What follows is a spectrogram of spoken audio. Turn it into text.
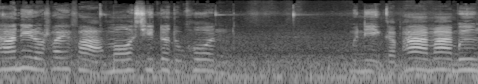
ถานีรถไฟฟ้ามอชิดเด้อทุกคน นี้กับผ้ามาบึง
